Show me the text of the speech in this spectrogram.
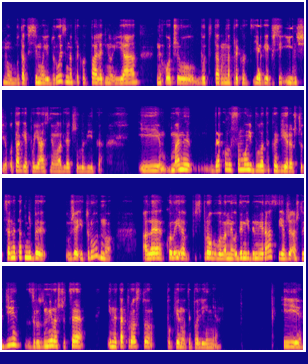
ну, бо так всі мої друзі, наприклад, палять, ну і я не хочу бути там, наприклад, як, як всі інші. Отак я пояснювала для чоловіка. І в мене деколи самої була така віра, що це не так ніби вже і трудно, але коли я спробувала не один єдиний раз, я вже аж тоді зрозуміла, що це і не так просто покинути паління. І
